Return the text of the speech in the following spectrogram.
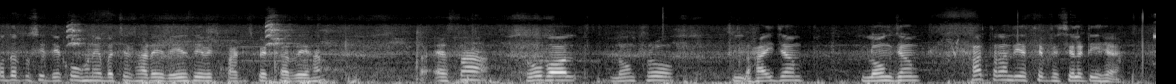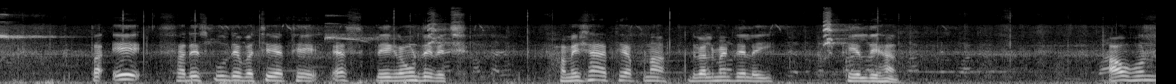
ਉਧਰ ਤੁਸੀਂ ਦੇਖੋ, ਹੁਣੇ ਬੱਚੇ ਸਾਡੇ ਰੇਸ ਦੇ ਵਿੱਚ ਪਾਰਟਿਸਿਪੇਟ ਕਰ ਰਹੇ ਹਨ। ਤਾਂ ਇਸ ਤਰ੍ਹਾਂ throw ball long throw high jump long jump ਹਰ ਤਰ੍ਹਾਂ ਦੀ ਇੱਥੇ ਫੈਸਿਲਿਟੀ ਹੈ। ਤਾਂ ਇਹ ਸਾਡੇ ਸਕੂਲ ਦੇ ਬੱਚੇ ਇੱਥੇ ਇਸ ਪਲੇਗਰਾਉਂਡ ਦੇ ਵਿੱਚ ਹਮੇਸ਼ਾ ਇੱਥੇ ਆਪਣਾ ਡਿਵੈਲਪਮੈਂਟ ਦੇ ਲਈ ਖੇਲਦੇ ਹਨ। ਆਓ ਹੁਣ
